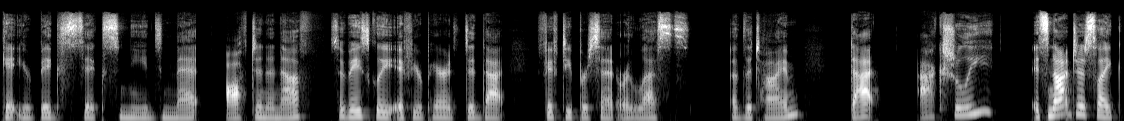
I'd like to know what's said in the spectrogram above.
get your big six needs met often enough, so basically, if your parents did that 50% or less of the time, that actually, it's not just like,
